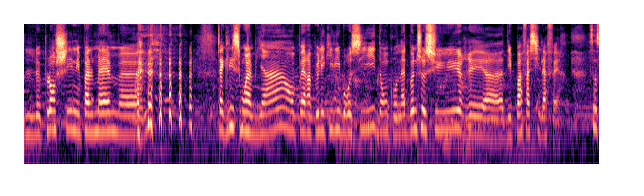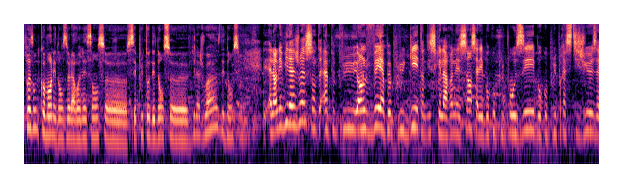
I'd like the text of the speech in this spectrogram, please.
Le plancher n'est pas le même. Euh, ah ça glisse moins bien, on perd un peu l'équilibre aussi, donc on a de bonnes chaussures et euh, des pas faciles à faire. Ça se présente comment les danses de la Renaissance euh, C'est plutôt des danses euh, villageoises, des danses Alors les villageoises sont un peu plus enlevées, un peu plus gaies, tandis que la Renaissance, elle est beaucoup plus posée, beaucoup plus prestigieuse,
